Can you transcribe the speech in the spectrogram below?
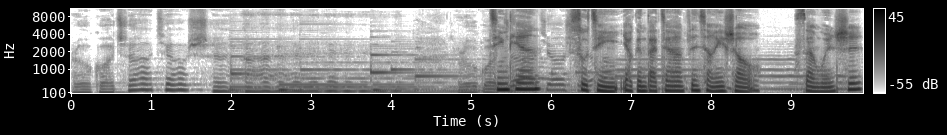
如果这就是爱今天，素锦要跟大家分享一首散文诗。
